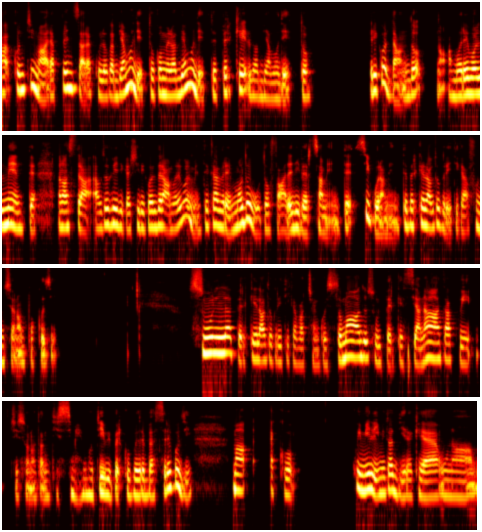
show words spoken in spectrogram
a continuare a pensare a quello che abbiamo detto, come lo abbiamo detto e perché lo abbiamo detto. Ricordando, no, amorevolmente, la nostra autocritica ci ricorderà amorevolmente che avremmo dovuto fare diversamente, sicuramente, perché l'autocritica funziona un po' così sul perché l'autocritica faccia in questo modo, sul perché sia nata, qui ci sono tantissimi motivi per cui potrebbe essere così, ma ecco, qui mi limito a dire che è, una,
